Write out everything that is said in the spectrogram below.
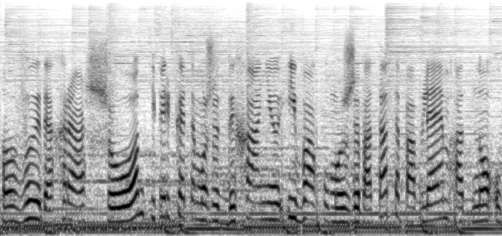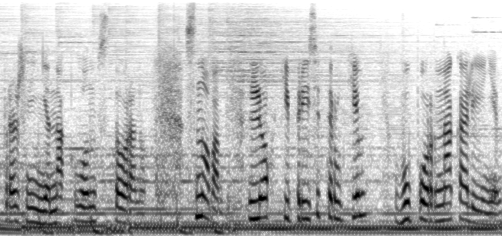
выдох, хорошо. Теперь к этому же дыханию и вакууму живота добавляем одно упражнение, наклон в сторону. Снова легкий присед, руки в упор на колени.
